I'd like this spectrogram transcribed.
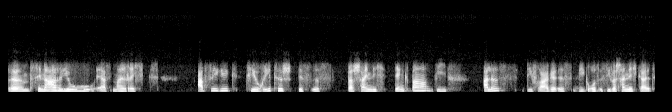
ähm, Szenario erstmal recht abwegig. Theoretisch ist es wahrscheinlich denkbar, wie alles. Die Frage ist, wie groß ist die Wahrscheinlichkeit,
